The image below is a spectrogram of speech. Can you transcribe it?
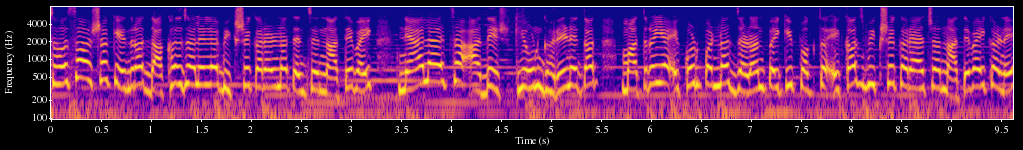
सहसा अशा केंद्रात दाखल झालेल्या भिक्षेकरांना त्यांचे नातेवाईक न्यायालयाचा आदेश घेऊन घरी नेतात. मात्र या एकोणपन्नास जणांपैकी फक्त एकाच भिक्षेकराच्या नातेवाईकाने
